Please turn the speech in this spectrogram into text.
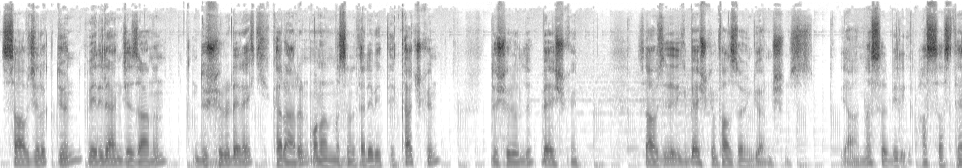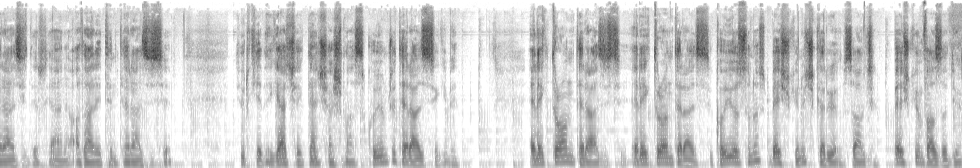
savcılık dün verilen cezanın düşürülerek kararın onanmasını talep etti. Kaç gün düşürüldü? Beş gün. Savcı dedi ki beş gün fazla öngörmüşsünüz. Ya nasıl bir hassas terazidir yani adaletin terazisi. Türkiye'de gerçekten şaşmaz. Kuyumcu terazisi gibi. Elektron terazisi, elektron terazisi koyuyorsunuz beş günü çıkarıyor savcı. Beş gün fazla diyor.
